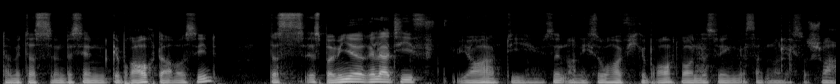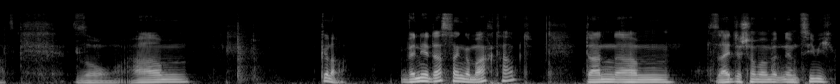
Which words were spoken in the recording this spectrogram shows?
damit das ein bisschen gebrauchter aussieht. Das ist bei mir relativ, ja, die sind noch nicht so häufig gebraucht worden, deswegen ist das noch nicht so schwarz. So, ähm, genau. Wenn ihr das dann gemacht habt, dann ähm, seid ihr schon mal mit einem ziemlich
